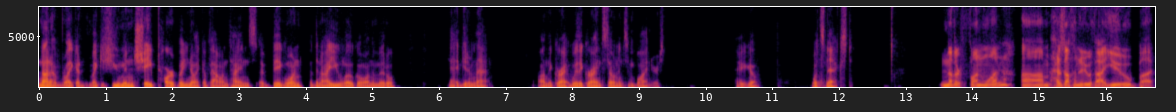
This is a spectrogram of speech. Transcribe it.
not a like a like a human shaped heart, but you know, like a Valentine's, a big one with an IU logo on the middle. Yeah, I'd get him that on the grind with a grindstone and some blinders. There you go. What's next? Another fun one um, has nothing to do with IU, but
